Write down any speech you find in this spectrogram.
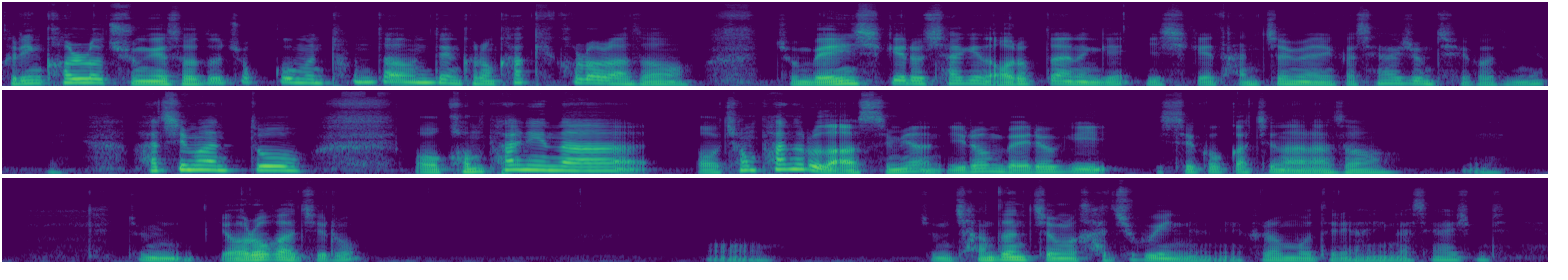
그린 컬러 중에서도 조금은 톤 다운된 그런 카키 컬러라서 좀 메인 시계로 차기는 어렵다는 게 이 시계의 단점이 아닐까 생각이 좀 들거든요. 네. 하지만 또 어, 건판이나 어, 청판으로 나왔으면 이런 매력이 있을 것 같진 않아서 예. 좀 여러 가지로 어, 좀 장단점을 가지고 있는 예, 그런 모델이 아닌가 생각이 좀 드네요.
